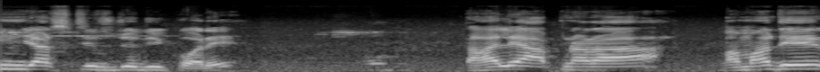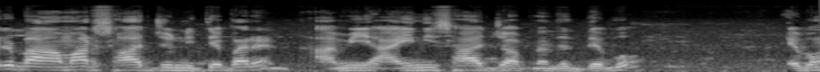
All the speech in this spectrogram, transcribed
ইনজাস্টিস যদি করে, তাহলে আপনারা আমাদের বা আমার সাহায্য নিতে পারেন। আমি আইনি সাহায্য আপনাদের দেব এবং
